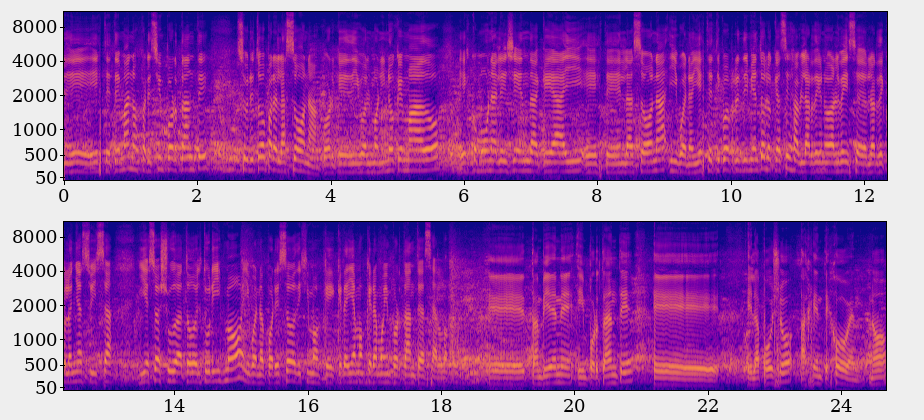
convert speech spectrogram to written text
eh, este tema nos pareció importante, sobre todo para la zona, porque digo, el Molino Quemado es como una leyenda que hay este, en la zona y bueno, y este tipo de emprendimiento lo que hace es hablar de Nueva Albesia, de hablar de Colonia Suiza y eso ayuda a todo el turismo y bueno, por eso dijimos que creíamos que era muy importante hacerlo. Eh, también es importante eh, el apoyo a gente joven, ¿no?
